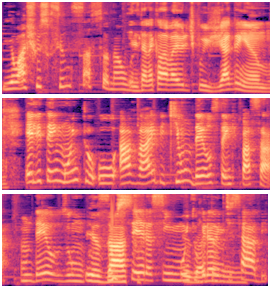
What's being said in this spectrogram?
E eu acho isso sensacional, mano. Ele tá naquela vibe de, tipo, já ganhamos. Ele tem muito o, a vibe que um deus tem que passar. Um deus, um, um Exato. ser assim muito Exatamente. grande, sabe?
